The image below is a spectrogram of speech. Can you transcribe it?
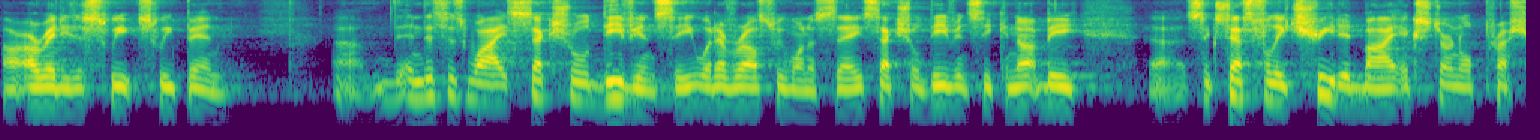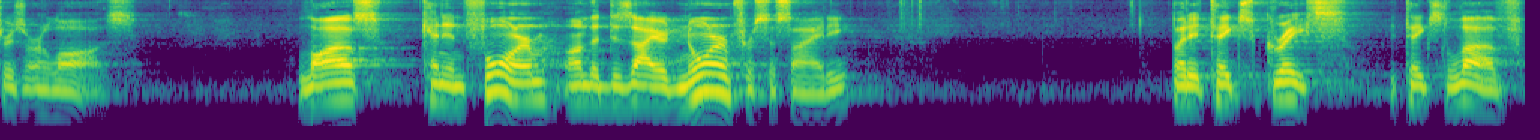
are, ready to sweep, sweep in. Um, and this is why sexual deviancy, whatever else we want to say, sexual deviancy cannot be uh, successfully treated by external pressures or laws. Laws can inform on the desired norm for society, but it takes grace, it takes love,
